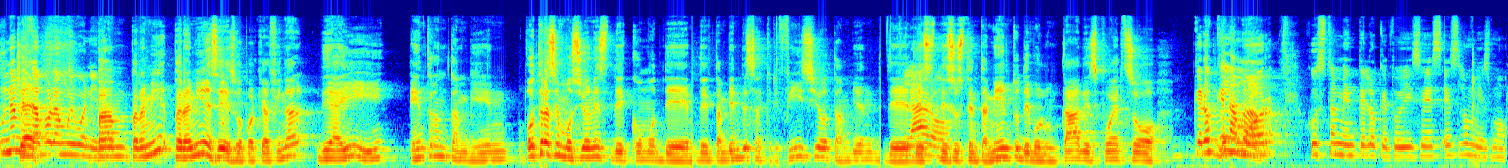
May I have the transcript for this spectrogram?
Una metáfora muy bonita. Para, mí, para mí es eso, porque al final de ahí entran también otras emociones de como de, también de sacrificio, también de, de, sustentamiento, de voluntad, de esfuerzo. Creo que el amor, justamente lo que tú dices, es lo mismo.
